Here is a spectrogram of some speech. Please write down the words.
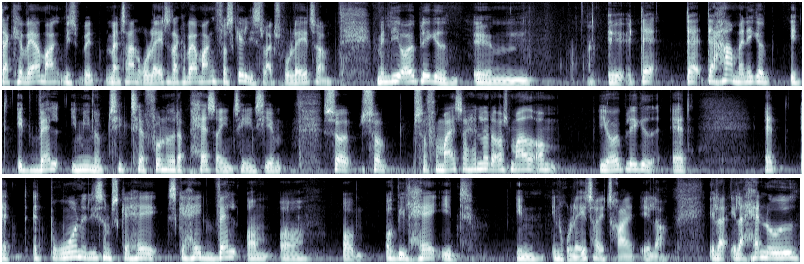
der kan være mange, hvis man tager en rollator, der kan være mange forskellige slags rollatorer. Men lige i øjeblikket, øh, øh, der, der, der har man ikke et, et valg i min optik til at få noget, der passer ind til ens hjem. Så, så, så for mig så handler det også meget om i øjeblikket, at, at, at, at brugerne ligesom skal have, skal have et valg om at, om, at vil have et, en, en rollator i træ, eller, eller, eller have noget,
